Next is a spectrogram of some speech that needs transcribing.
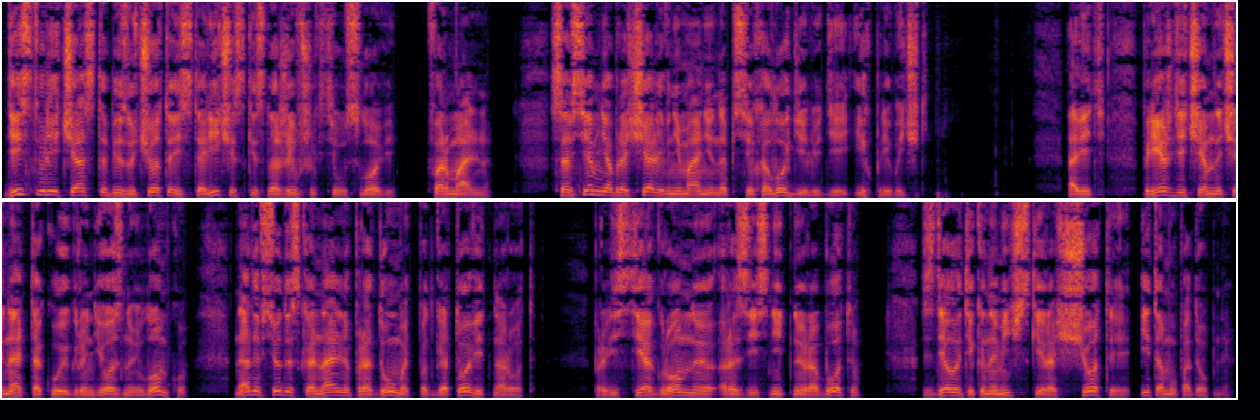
Действовали часто без учета исторически сложившихся условий, формально совсем не обращали внимания на психологию людей, их привычки. А ведь прежде чем начинать такую грандиозную ломку, надо все досконально продумать, подготовить народ, провести огромную разъяснительную работу, сделать экономические расчеты и тому подобное.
